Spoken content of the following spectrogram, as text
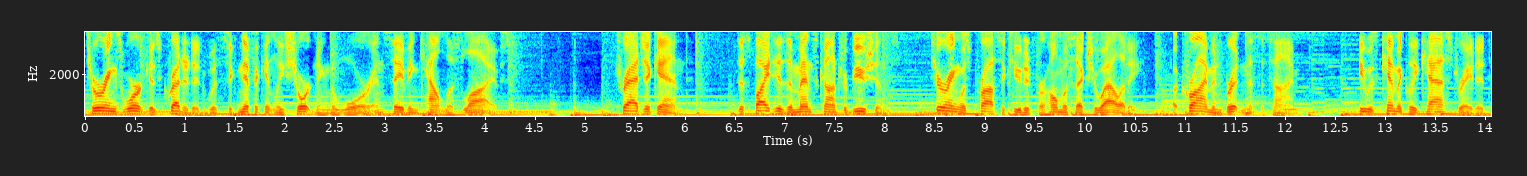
Turing's work is credited with significantly shortening the war and saving countless lives. Tragic end. Despite his immense contributions, Turing was prosecuted for homosexuality, a crime in Britain at the time. He was chemically castrated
